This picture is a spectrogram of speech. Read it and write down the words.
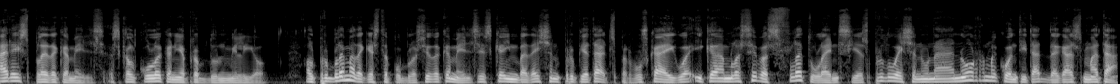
ara és ple de camells. Es calcula que n'hi ha prop d'un milió. El problema d'aquesta població de camells és que invadeixen propietats per buscar aigua i que amb les seves flatulències produeixen una enorme quantitat de gas metà,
